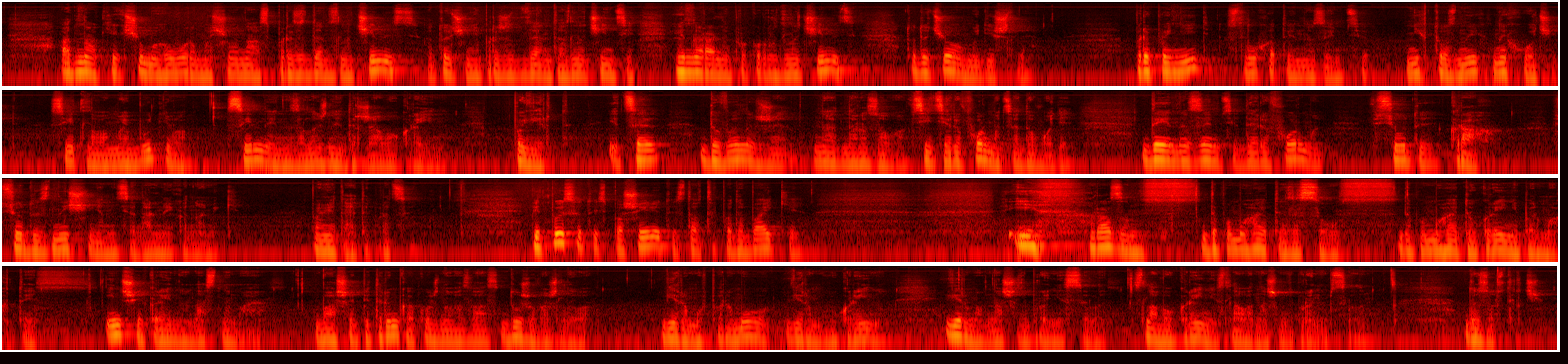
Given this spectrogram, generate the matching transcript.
Однак, якщо ми говоримо, що у нас президент злочинець, оточення президента злочинці, Генеральний прокурор злочинець, то до чого ми дійшли? Припиніть слухати іноземців. Ніхто з них не хоче світлого майбутнього сильної незалежної держави України. Повірте, і це довели вже неодноразово. Всі ці реформи це доводять. Де іноземці, де реформи, всюди крах, всюди знищення національної економіки. Пам'ятайте про це. Підписуйтесь, поширюйте, ставте вподобайки. І разом допомагайте ЗСУ, допомагайте Україні перемогти. Іншої країни у нас немає. Ваша підтримка кожного з вас дуже важлива. Віримо в перемогу, віримо в Україну, віримо в наші Збройні Сили. Слава Україні, слава нашим Збройним силам. До зустрічі!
